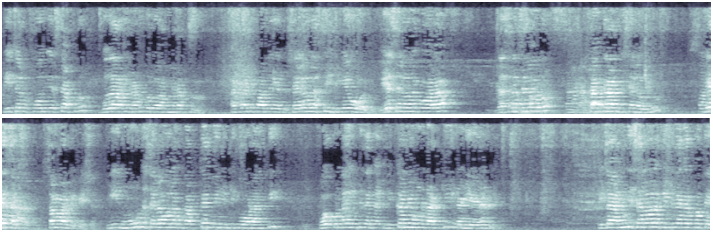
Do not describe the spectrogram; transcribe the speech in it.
టీచర్లు ఫోన్ చేస్తే అప్పుడు బుధవారం నాడు గురువారం నాడు వస్తున్నారు. అటువంటి పనులు లేదు సెలవులు వస్తే ఇంటికే పోవద్దు. ఏ సెలవులకు పోవాలా? దసరా సెలవులు సంక్రాంతి సెలవులు సమ్మర్ వెకేషన్. ఈ మూడు సెలవులకు తప్పితే మీరు ఇంటికి పోవడానికి పోకుండా ఇంటి దగ్గర ఇక్కడనే ఉండడానికి రెడీ అయ్యండి. ఇట్లా అన్ని సెలవులకు ఇంటి దగ్గర పోతే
